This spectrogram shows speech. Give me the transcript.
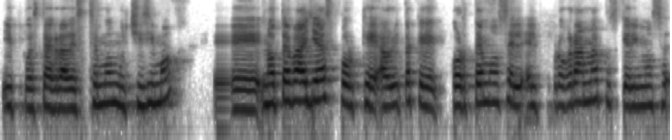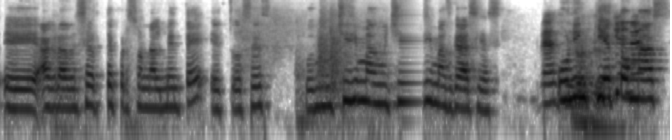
y pues te agradecemos muchísimo. Eh, no te vayas porque ahorita que cortemos el, programa, pues queremos eh, agradecerte personalmente. Entonces, pues muchísimas, muchísimas gracias. Un inquieto más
